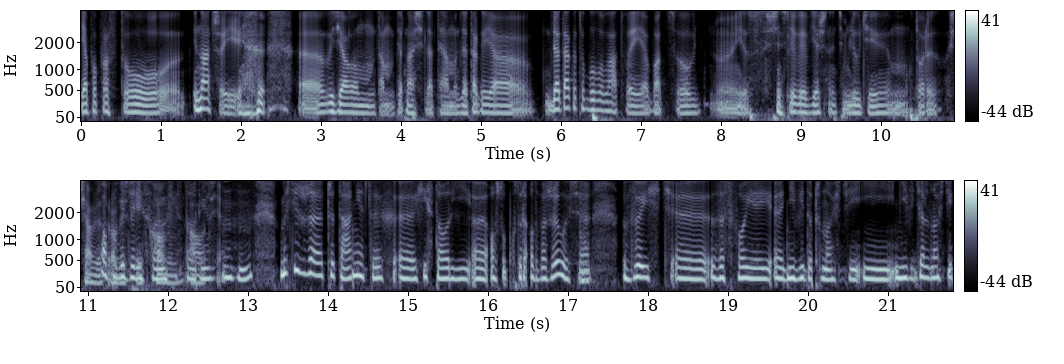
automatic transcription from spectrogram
ja po prostu inaczej e, widziałem tam 15 lat temu. Dlatego ja, dlatego to było łatwe. Ja bardzo e, jest szczęśliwy, wdzięczny tym ludziom, którzy chcieli Opowiedzieli swoją historię. Mhm. Myślisz, że czytanie tych historii osób, które odważyły się mhm. wyjść ze swojej niewidoczności i niewidzialności,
